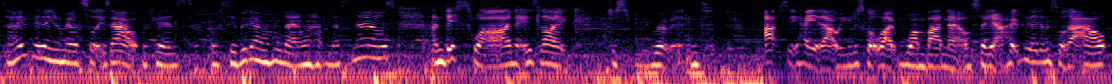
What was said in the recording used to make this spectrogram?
so hopefully they're gonna be able to sort these out because obviously we're going on holiday and I want to have nice nails and this one is like just ruined absolutely hate that when you just got like one bad nail. So yeah, hopefully they're gonna sort that out.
